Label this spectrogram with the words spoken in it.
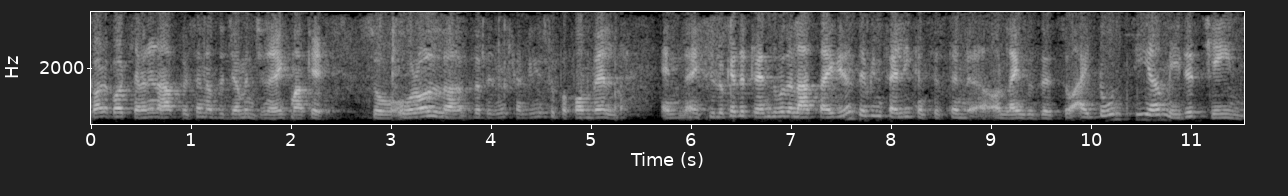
got about 7.5% of the German generic market. So overall, uh, the business continues to perform well. And if you look at the trends over the last five years, they've been fairly consistent uh, on lines with this. So I don't see a major change,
